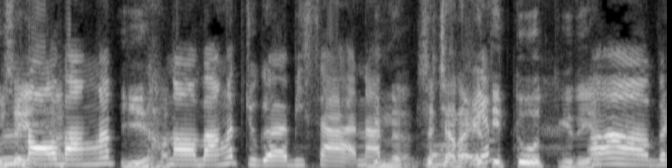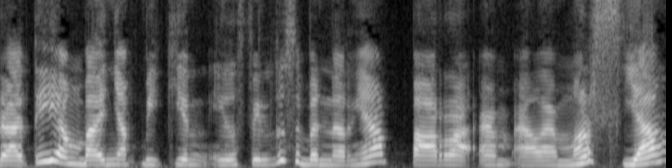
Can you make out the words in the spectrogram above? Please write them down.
say nol ya. banget iya. nol banget juga bisa. Nah bener. Secara mungkin, attitude gitu ya. Ah, berarti yang banyak bikin ilfil itu sebenarnya para MLMers yang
